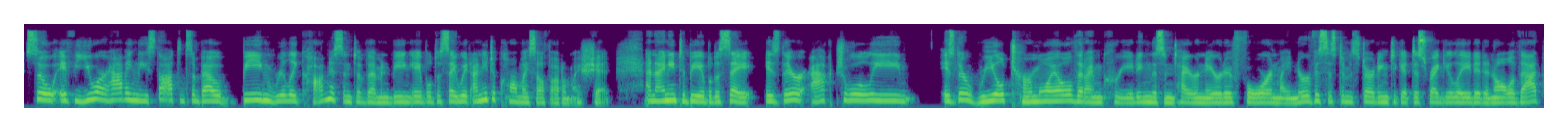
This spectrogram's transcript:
So if you are having these thoughts, it's about being really cognizant of them and being able to say, wait, I need to call myself out on my shit. And I need to be able to say, is there actually is there real turmoil that I'm creating this entire narrative for and my nervous system is starting to get dysregulated and all of that?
